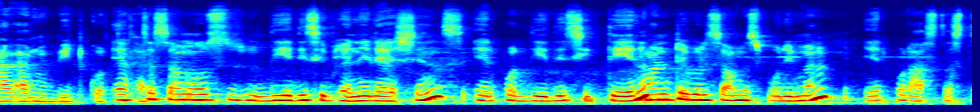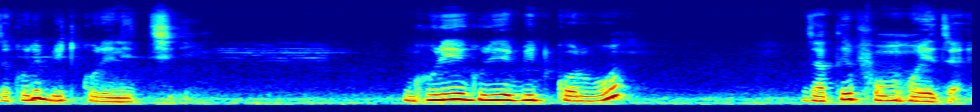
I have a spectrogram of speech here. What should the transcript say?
আর আমি বিট করতে একটা চামচ দিয়ে দিছি ভ্যানিলা এসেন্স এরপর দিয়ে দিচ্ছি তেল ওয়ান টেবিল চামচ পরিমাণ এরপর আস্তে আস্তে করে বিট করে নিচ্ছি। ঘুরিয়ে ঘুরিয়ে বিট করব। যাতে ফোম হয়ে যায়।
